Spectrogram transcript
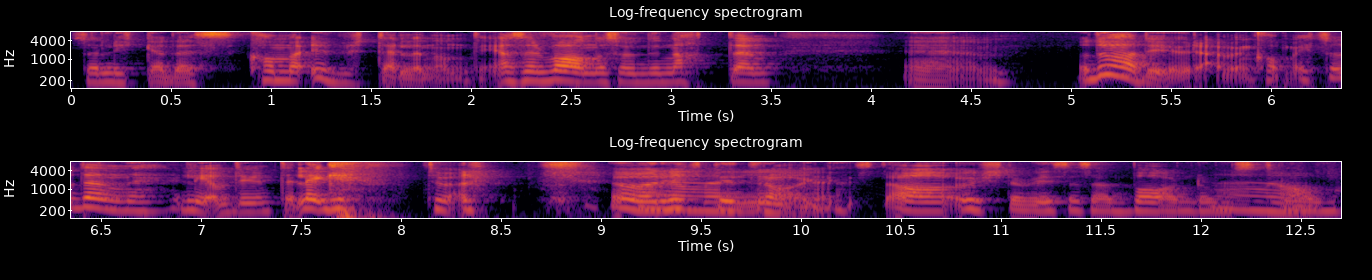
som lyckades komma ut eller någonting. Alltså det var något under natten. Ehm, och då hade ju räven kommit och den levde ju inte längre tyvärr. Det var Ja, riktigt tragiskt. Ja usch det blir så här barndomstrauma.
